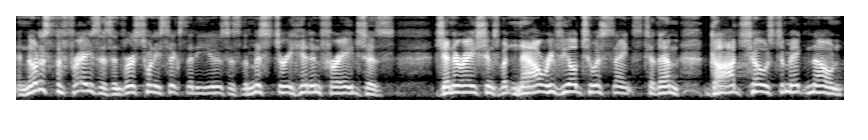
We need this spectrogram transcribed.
And notice the phrases in verse 26 that he uses the mystery hidden for ages, generations, but now revealed to his saints. To them, God chose to make known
